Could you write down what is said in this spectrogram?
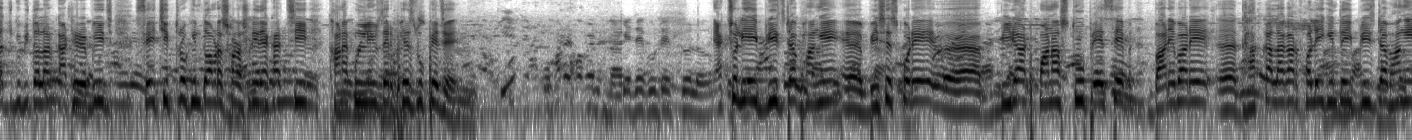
আজগুবিতলার কাঠের ব্রিজ সেই চিত্র কিন্তু আমরা সরাসরি দেখাচ্ছি খানাকুল নিউজের ফেসবুক পেজে অ্যাকচুয়ালি এই ব্রিজটা ভাঙে বিশেষ করে বিরাট পানা স্তূপ এসে বারে বারে ধাক্কা লাগার ফলেই কিন্তু এই ব্রিজটা ভাঙে।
